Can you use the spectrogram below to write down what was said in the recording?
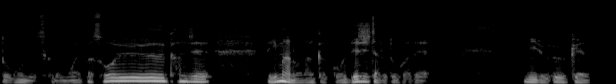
と思うんですけども、やっぱそういう感じで、今のなんかこうデジタルとかで見る風景、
